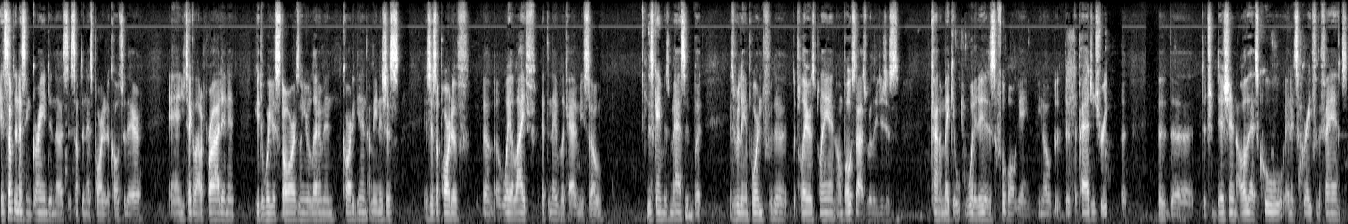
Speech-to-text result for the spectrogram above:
it's something that's ingrained in us. It's something that's part of the culture there, and you take a lot of pride in it. You get to wear your stars on your Letterman cardigan. I mean, it's just it's just a part of a, a way of life at the Naval Academy. So this game is massive, but it's really important for the, the players playing on both sides really to just kind of make it what it is, a football game. You know, the, the, the pageantry, the, the, the, the tradition, all that's cool and it's great for the fans.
